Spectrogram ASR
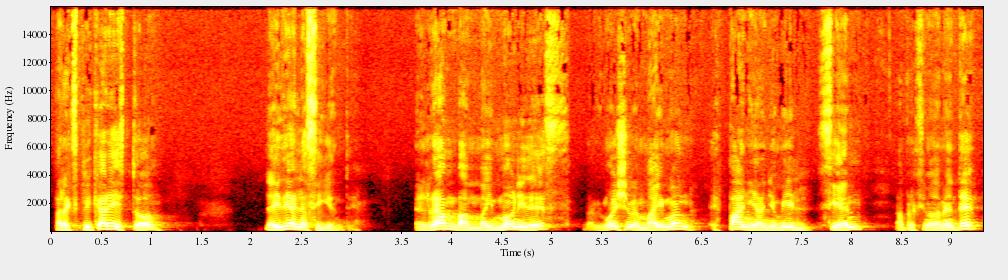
Para explicar esto, la idea es la siguiente el Rambam Maimónides, España, año 1100 aproximadamente,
